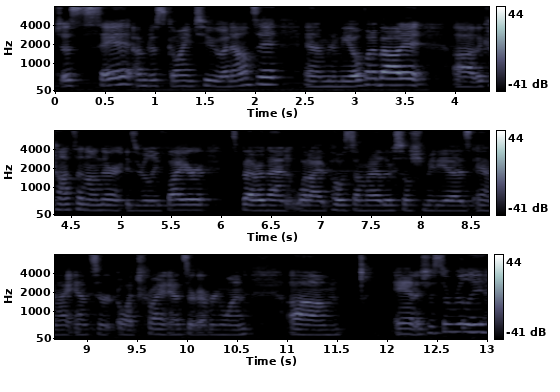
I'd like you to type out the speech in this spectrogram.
just say it. I'm just going to announce it and I'm gonna be open about it. Uh, the content on there is really fire. It's better than what I post on my other social medias, and I answer, oh, I try and answer everyone. Um, and it's just a really,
